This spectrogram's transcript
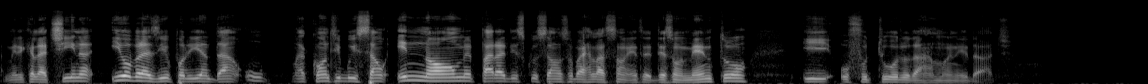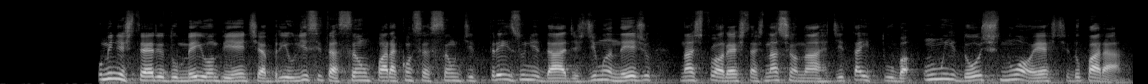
América Latina e o Brasil poderiam dar um uma contribuição enorme para a discussão sobre a relação entre desenvolvimento e o futuro da humanidade. O Ministério do Meio Ambiente abriu licitação para a concessão de três unidades de manejo nas florestas nacionais de Itaituba 1 e 2, no oeste do Pará.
